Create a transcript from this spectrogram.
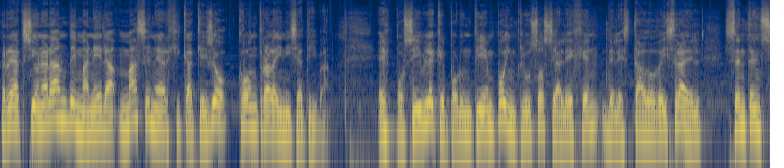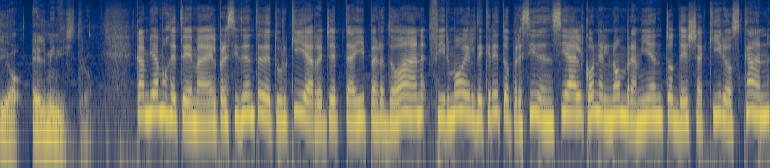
reaccionarán de manera más enérgica que yo contra la iniciativa. Es posible que por un tiempo incluso se alejen del Estado de Israel, sentenció el ministro. Cambiamos de tema. El presidente de Turquía, Recep Tayyip Erdogan, firmó el decreto presidencial con el nombramiento de Shakir Özkan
